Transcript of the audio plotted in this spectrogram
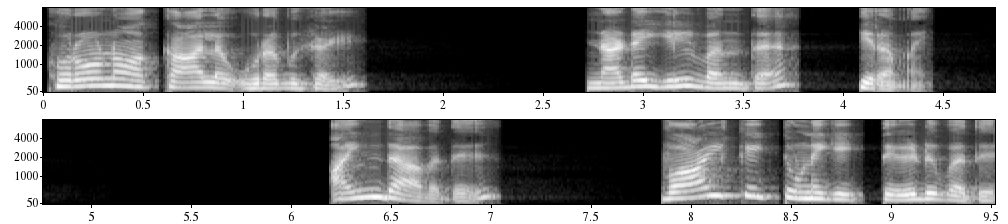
கொரோனா கால உறவுகள் நடையில் வந்த திறமை. ஐந்தாவது வாழ்க்கை துணையை தேடுவது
